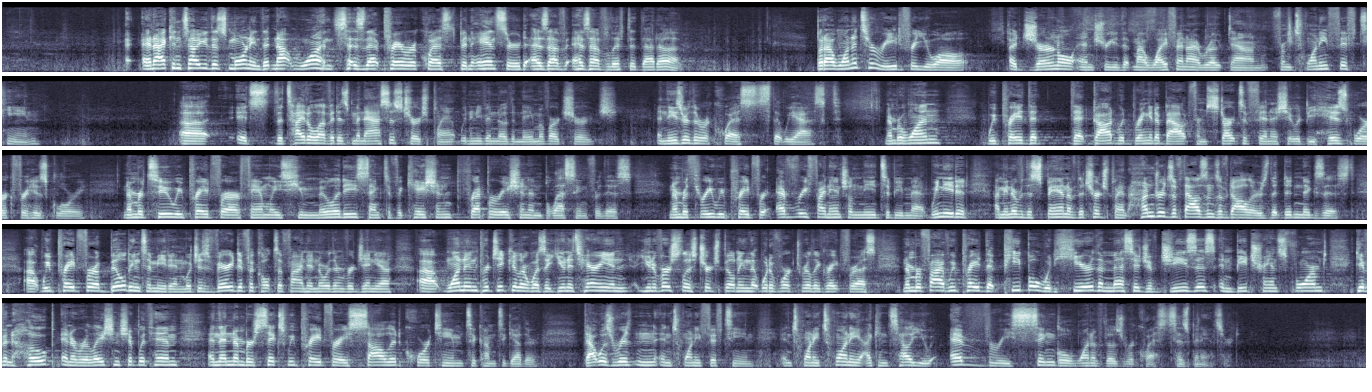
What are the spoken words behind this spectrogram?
And I can tell you this morning that not once has that prayer request been answered as I've, as I've lifted that up. But I wanted to read for you all a journal entry that my wife and I wrote down from 2015. Uh, it's, the title of it is Manassas Church Plant. We didn't even know the name of our church. And these are the requests that we asked. Number one, we prayed that, that God would bring it about from start to finish. It would be His work for His glory. Number two, we prayed for our family's humility, sanctification, preparation, and blessing for this. Number three, we prayed for every financial need to be met. We needed, I mean, over the span of the church plant, hundreds of thousands of dollars that didn't exist. Uh, we prayed for a building to meet in, which is very difficult to find in Northern Virginia. Uh, one in particular was a Unitarian Universalist church building that would have worked really great for us. Number five, we prayed that people would hear the message of Jesus and be transformed, given hope and a relationship with Him. And then number six, we prayed for a solid core team to come together. That was written in 2015. In 2020, I can tell you every single one of those requests has been answered.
